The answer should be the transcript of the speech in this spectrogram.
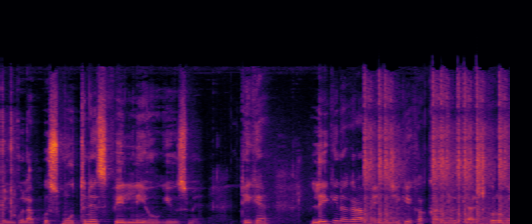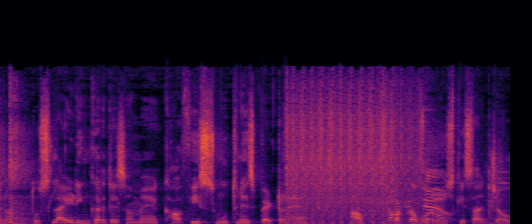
बिल्कुल आपको स्मूथनेस फील नहीं होगी उसमें, ठीक है? लेकिन अगर आप एन का कर्नल फ्लैश करोगे ना तो स्लाइडिंग करते समय काफ़ी स्मूथनेस बेटर है। आप पक्का बोल रहे हूँ, उसके साथ जाओ,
